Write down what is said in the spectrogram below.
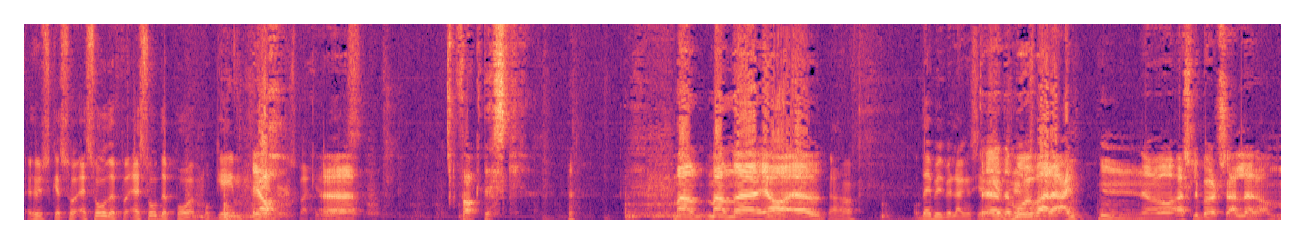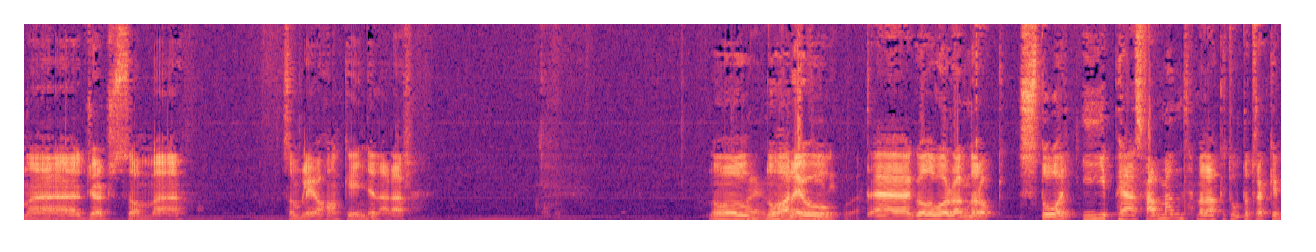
Jeg husker jeg så, jeg så det på, jeg så det på, på Game Ja. Back in the days. Faktisk. Men, men eh, ja Jeg, uh Og det blir vel lenge siden. det, det må jo være enten uh, Ashley Birch eller han uh, Judge som, uh, som blir å hanke inn det der. Nå, nå har jeg jo eh, God of War Ragnarok står i PS5-en, men jeg har ikke tort å trykke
